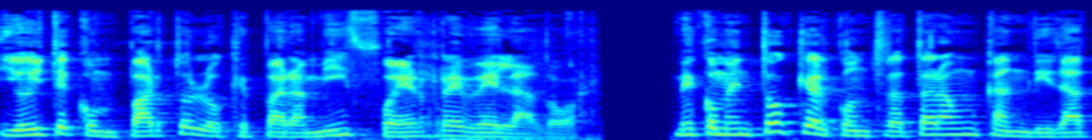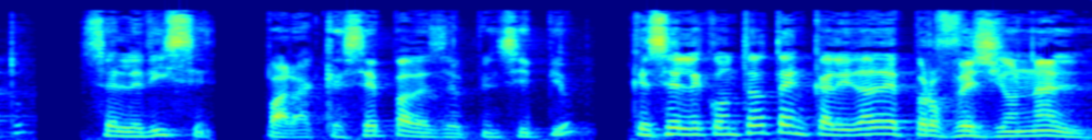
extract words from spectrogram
y hoy te comparto lo que para mí fue revelador. Me comentó que al contratar a un candidato se le dice, para que sepa desde el principio, que se le contrata en calidad de profesional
